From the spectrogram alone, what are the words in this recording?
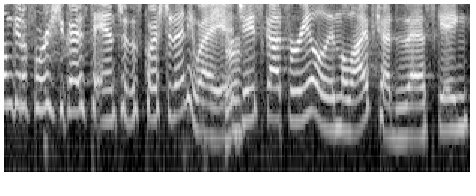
I'm going to force you guys to answer this question anyway. Sure. J. Scott for real in the live chat is asking,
